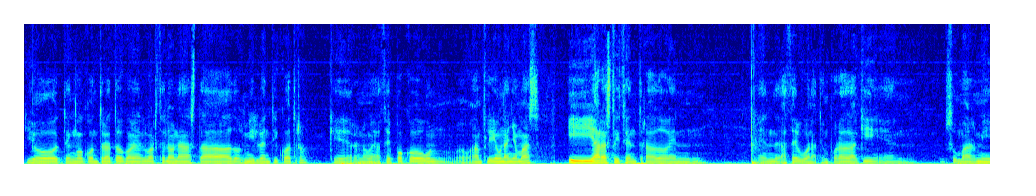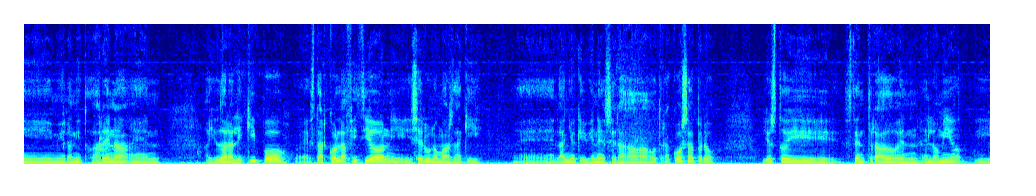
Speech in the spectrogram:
Yo tengo contrato con el Barcelona hasta 2024, que renové hace poco, un, amplié un año más y ahora estoy centrado en, en hacer buena temporada aquí, en sumar mi, mi granito de arena, en ayudar al equipo, estar con la afición y ser uno más de aquí. Eh, el año que viene será otra cosa, pero yo estoy centrado en, lo mío y,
